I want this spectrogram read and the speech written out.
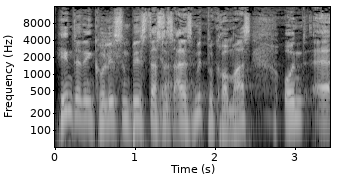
hinter den Kulissen bist, dass du das alles mitbekommen hast. Und äh,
